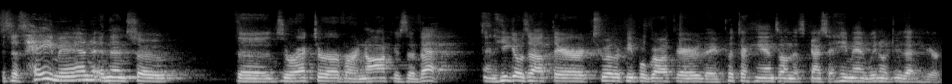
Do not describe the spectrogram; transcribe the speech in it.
and says, Hey, man. And then so the director of our NOC is a vet. And he goes out there, two other people go out there, they put their hands on this guy and say, hey man, we don't do that here.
